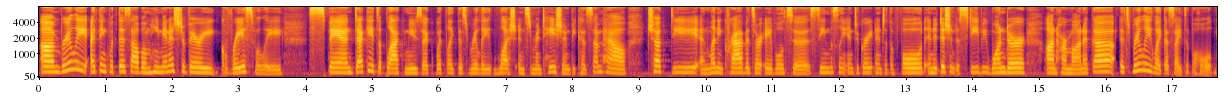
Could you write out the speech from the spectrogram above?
Um, really, I think with this album, he managed to very gracefully span decades of black music with like this really lush instrumentation because somehow Chuck D and Lenny Kravitz are able to seamlessly integrate into the fold in addition to Stevie Wonder on harmonica. It's really like a sight to behold.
